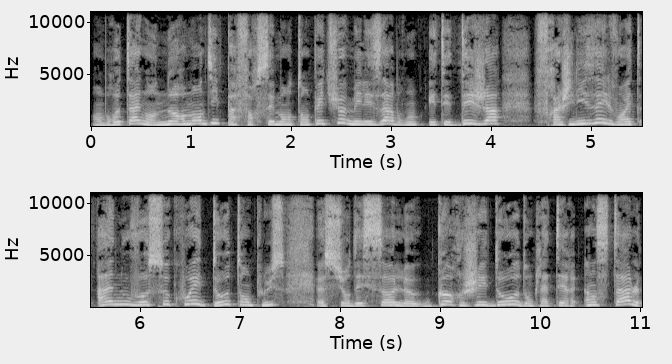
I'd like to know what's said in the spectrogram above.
en Bretagne, en Normandie, pas forcément tempétueux, mais les arbres ont été déjà fragilisés. Ils vont être à nouveau secoués d'autant plus euh, sur des sols gorgés d'eau, donc la terre est instable.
